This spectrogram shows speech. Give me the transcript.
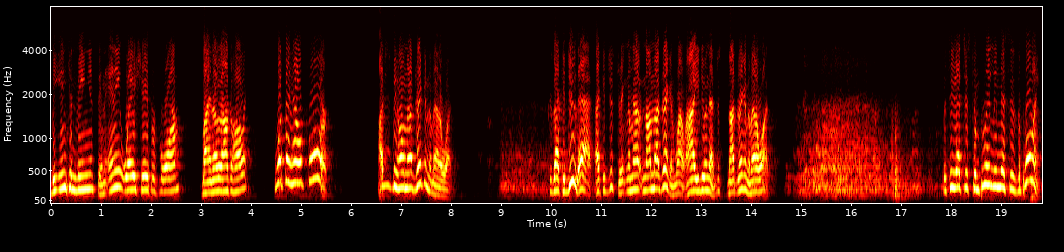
Be inconvenienced in any way, shape, or form by another alcoholic? What the hell for? I'd just be home not drinking no matter what. Because I could do that. I could just drink no matter, no, I'm not drinking. Wow, how are you doing that? Just not drinking no matter what. But see, that just completely misses the point.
